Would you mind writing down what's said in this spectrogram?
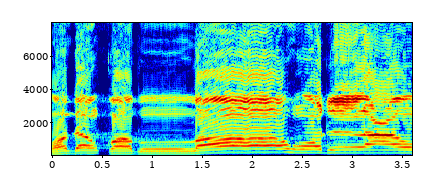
صدق الله العظيم.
